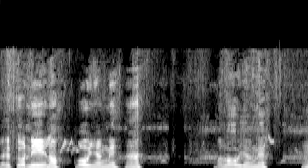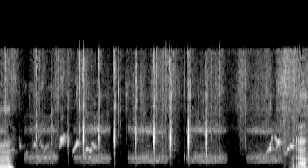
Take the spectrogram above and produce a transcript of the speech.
ไอ้ตัวนี้เนาะโลยังนี่ฮะมาโลยังนี่อืม แล้ว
